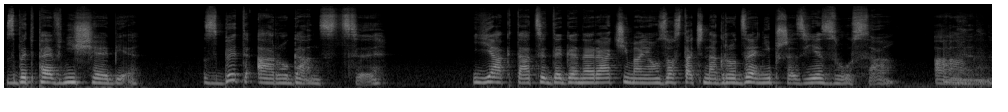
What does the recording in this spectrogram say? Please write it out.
zbyt pewni siebie, zbyt aroganccy. Jak tacy degeneraci mają zostać nagrodzeni przez Jezusa? Amen.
